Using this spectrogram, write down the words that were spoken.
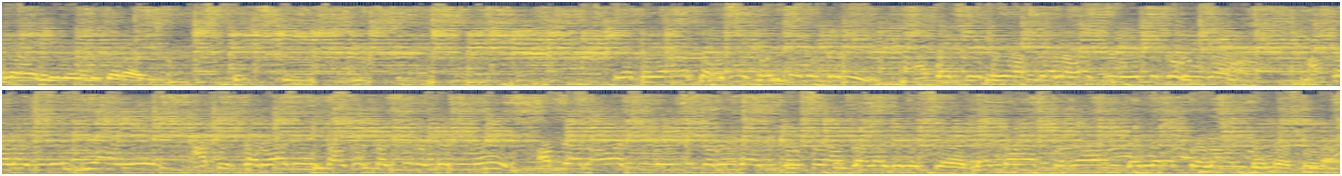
त्याला आपण आपल्या नोंद करावी. कृपया साधू संत मंडळी आपण कृपया आपल्याला अशी नोंद करून द्या आपल्याला विनंती आहे आपण सर्वांनी साधू संत मंडळीने आपल्या नावाची नोंद करून द्या घ्यावी कृपया आपल्याला विनंती आहे. धन्यवाद प्रणाम धन्यवाद प्रणाम धन्यवाद प्रणाम.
